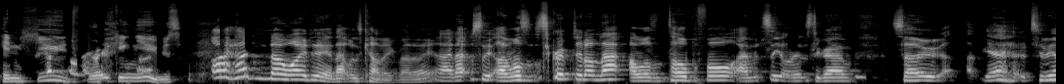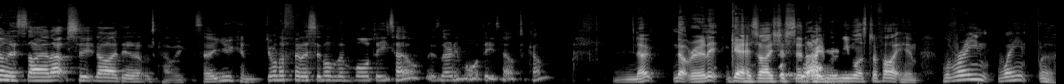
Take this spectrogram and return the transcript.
in huge breaking news. I had no idea that was coming. By the way, I absolutely. I wasn't scripted on that. I wasn't told before. I haven't seen it on Instagram. So uh, yeah, to be honest, I had absolutely no idea that was coming. So you can. Do you want to fill us in on the more detail? Is there any more detail to come? No, not really. I just said Wayne Rooney wants to fight him. Well, Wayne, Wayne, ugh,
